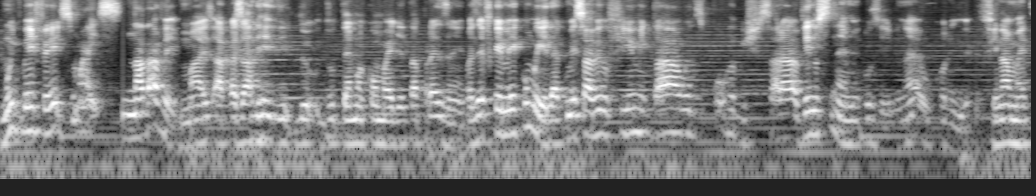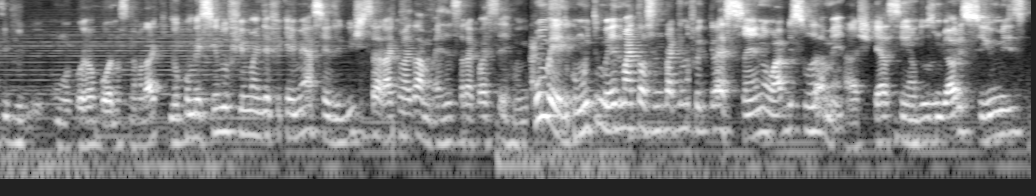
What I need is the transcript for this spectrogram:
Muito bem feitos, mas nada a ver. Mas apesar de, de, do, do, tema comédia estar tá presente. Mas eu fiquei meio com medo. Aí comecei a ver o filme e tal, eu disse, porra, bicho, será? Vi no cinema, inclusive, né? O Coringa. Finalmente vi uma coisa boa no cinema daqui. No comecinho do filme ainda fiquei meio assim, eu disse, bicho, será que vai dar merda? Será que vai ser ruim? Com medo, com muito medo, mas torcendo pra que não foi crescendo absurdamente. Acho que é assim, um dos melhores filmes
